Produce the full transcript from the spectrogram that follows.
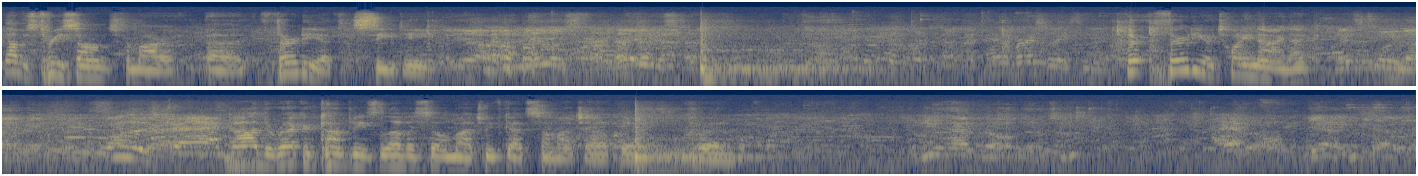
That was three songs from our uh, 30th CD. Thir- 30 or 29. I, That's 29, man. God, the record companies love us so much. We've got so much out there. It's incredible. You have it all, don't you? I have it all. Yeah, you got it.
